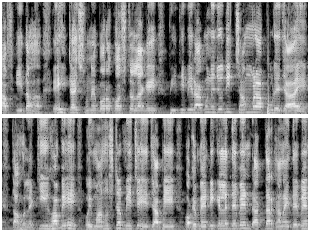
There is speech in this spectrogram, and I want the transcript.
আফিদা এইটাই শুনে বড় কষ্ট লাগে। পৃথিবীর আগুনে যদি চামড়া পুড়ে যায়, তাহলে কি হবে? ওই মানুষটা বেঁচে যাবে। ওকে মেডিকেলে দেবেন, ডাক্তারখানায় দেবেন,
